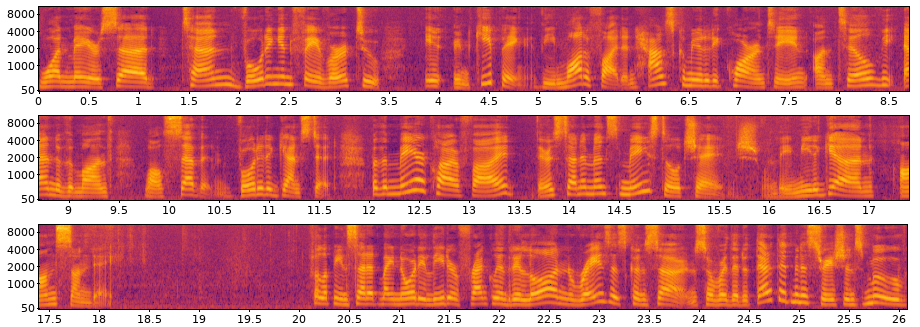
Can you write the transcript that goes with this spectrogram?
One mayor said 10 voting in favor to in keeping the modified enhanced community quarantine until the end of the month, while seven voted against it. But the mayor clarified their sentiments may still change when they meet again on Sunday. Philippine Senate Minority Leader Franklin Drilon raises concerns over the Duterte administration's move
